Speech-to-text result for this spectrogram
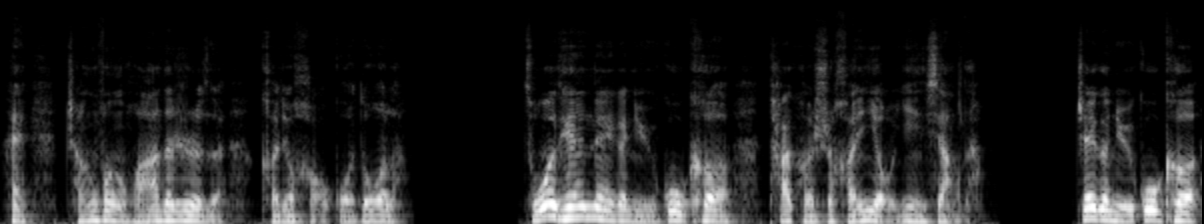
嘿，程凤华的日子可就好过多了。昨天那个女顾客，她可是很有印象的。这个女顾客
